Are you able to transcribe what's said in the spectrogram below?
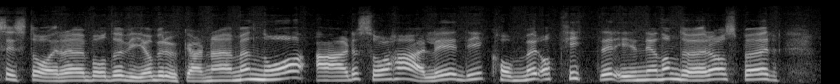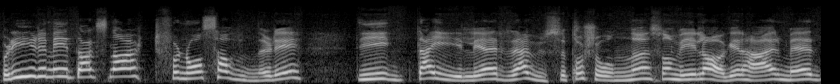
siste året, både vi og brukerne. Men nå er det så herlig. De kommer og titter inn gjennom døra og spør blir det middag snart? For nå savner de de deilige, rause porsjonene som vi lager her med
